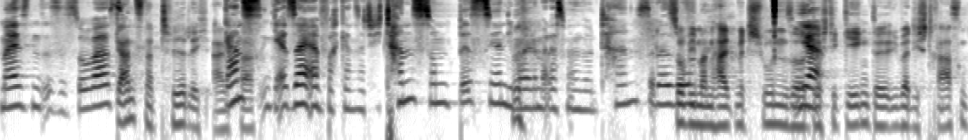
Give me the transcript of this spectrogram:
Meistens ist es sowas. Ganz natürlich einfach. Ganz, ja, sei einfach ganz natürlich, tanz so ein bisschen. Die wollen immer, dass man so tanzt oder so. so wie man halt mit Schuhen so Ja. durch die Gegend äh, über die Straßen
